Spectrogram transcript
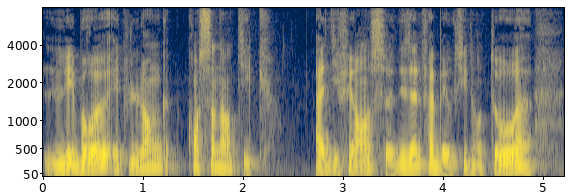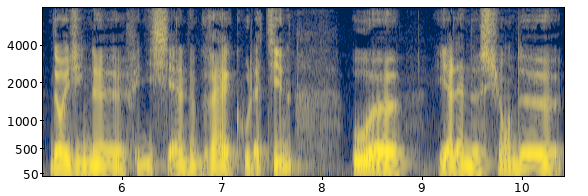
l'hébreu est une langue consonantique, à la différence des alphabets occidentaux euh, d'origine euh, phénicienne, grecque ou latine, où euh, il y a la notion de,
